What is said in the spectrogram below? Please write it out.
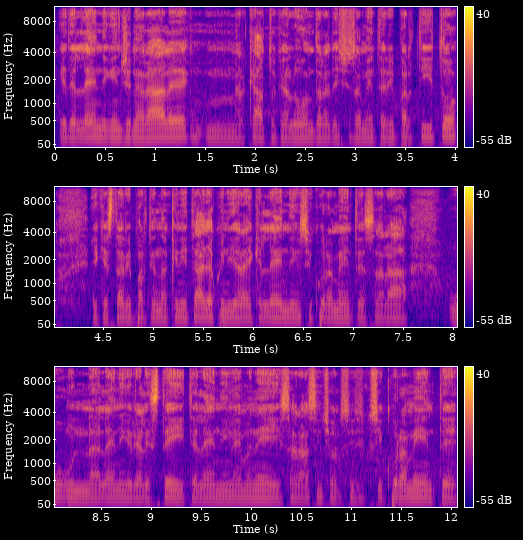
e del lending in generale, un mercato che a Londra è decisamente ripartito e che sta ripartendo anche in Italia, quindi direi che il lending sicuramente sarà un lending real estate, lending M&A sarà sicuramente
